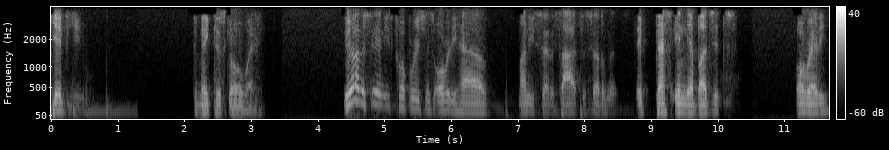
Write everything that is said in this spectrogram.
give you to make this go away? Do you understand these corporations already have money set aside for settlements? If that's in their budgets already.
